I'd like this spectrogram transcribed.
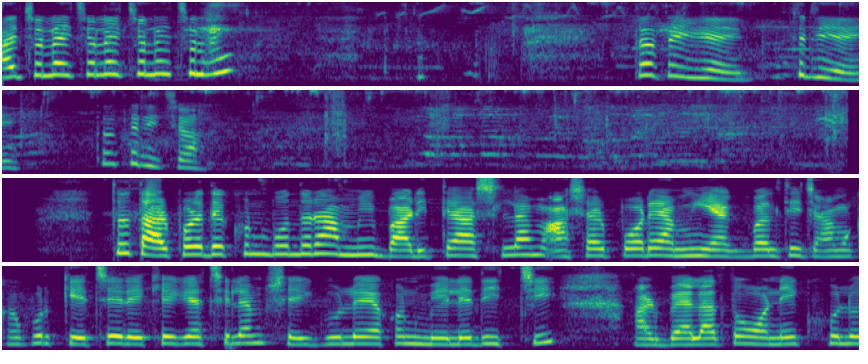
আয়, চলে চলে চলে চলে তাড়াতাড়ি আয় তাড়াতাড়ি আয়। তাড়াতাড়ি চ তো তারপরে দেখুন বন্ধুরা, আমি বাড়িতে আসলাম, আসার পরে আমি এক বালতি জামা কাপড় কেচে রেখে গেছিলাম, সেইগুলো এখন মেলে দিচ্ছি। আর বেলা তো অনেক হলো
